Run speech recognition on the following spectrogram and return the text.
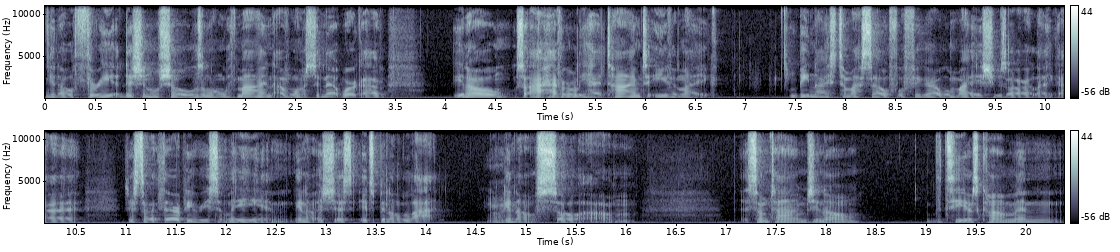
you know, three additional shows along with mine. I've launched a network. I've, you know, so I haven't really had time to even like be nice to myself or figure out what my issues are. Like I just started therapy recently, and you know, it's just it's been a lot, you know. So um, sometimes you know, the tears come, and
